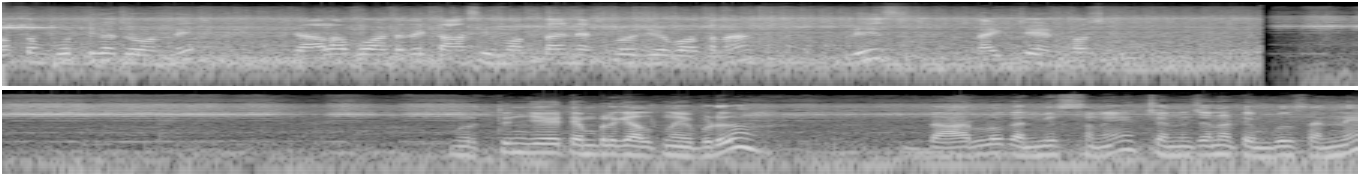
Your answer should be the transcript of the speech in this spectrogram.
మొత్తం పూర్తిగా చూడండి. చాలా బాగుంటుంది. కాశీ మొత్తాన్ని ఎక్స్ప్లోర్ చేయబోతున్నా. ప్లీజ్ లైక్ చేయండి ఫస్ట్ మృత్యుంజయ టెంపుల్కి వెళ్తున్నాం ఇప్పుడు. దారిలో కనిపిస్తున్నాయి. చిన్న చిన్న టెంపుల్స్ అన్నీ.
